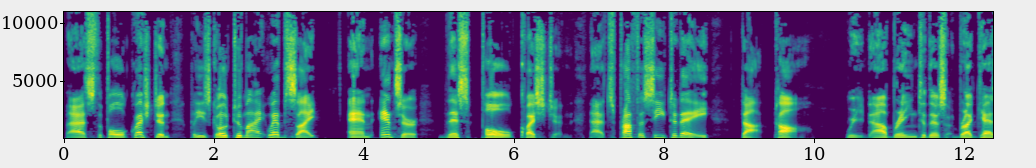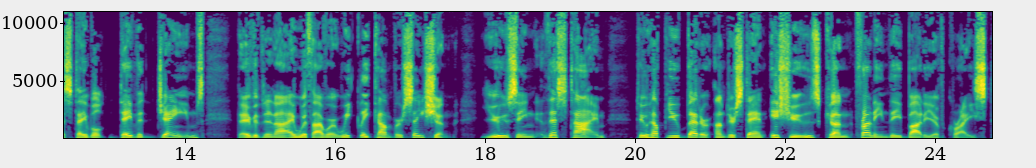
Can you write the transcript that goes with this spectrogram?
That's the poll question. Please go to my website and answer this poll question. That's prophecytoday.com. We now bring to this broadcast table David James. David and I with our weekly conversation, using this time to help you better understand issues confronting the body of Christ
